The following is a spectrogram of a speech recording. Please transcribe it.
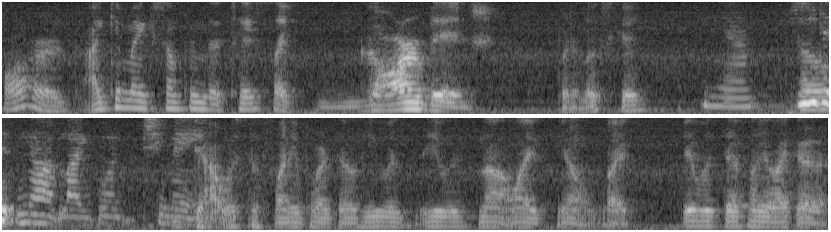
hard. I can make something that tastes like garbage, but it looks good. yeah. So- he did not like what she made. That was the funny part, though. He was he was not like you know like it was definitely like a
